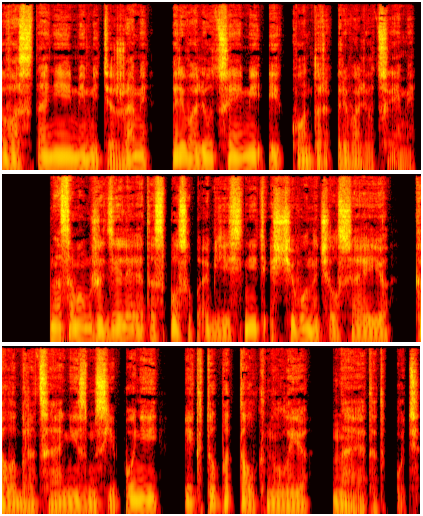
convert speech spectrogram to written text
восстаниями, мятежами, революциями и контрреволюциями. На самом же деле это способ объяснить, с чего начался ее коллаборационизм с Японией и кто подтолкнул ее на этот путь.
